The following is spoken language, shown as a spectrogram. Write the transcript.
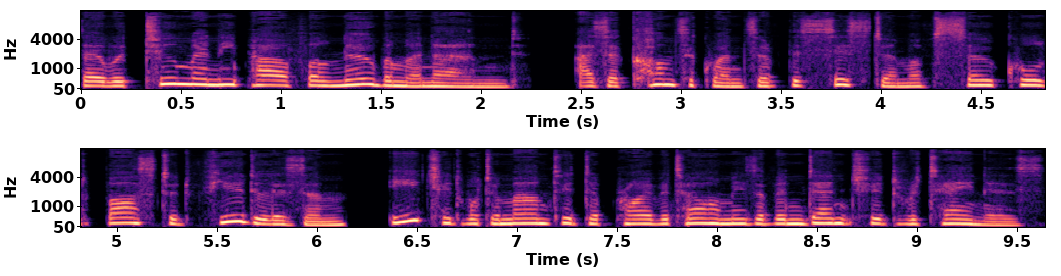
There were too many powerful noblemen and, as a consequence of the system of so-called bastard feudalism, each had what amounted to private armies of indentured retainers.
